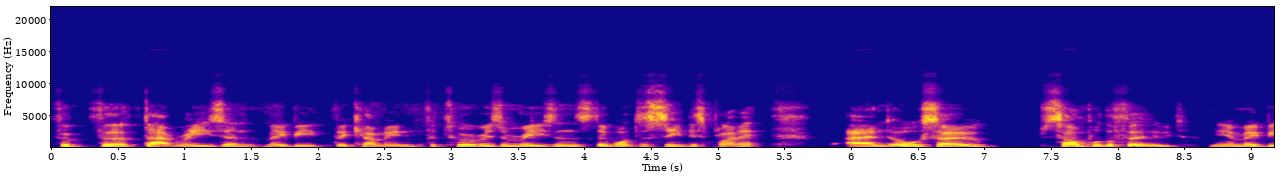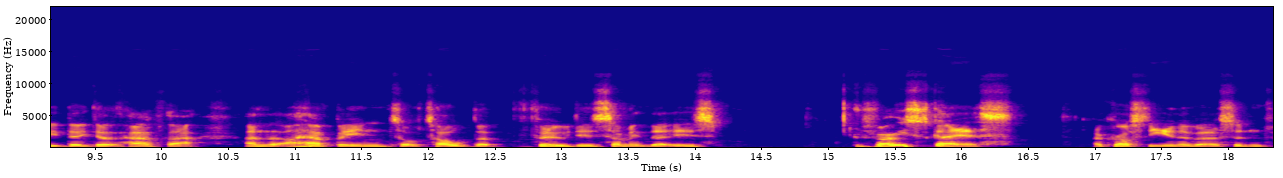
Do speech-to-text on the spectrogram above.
for, for that reason? Maybe they come in for tourism reasons. They want to see this planet and also sample the food. You know, maybe they don't have that. And I have been sort of told that food is something that is, very scarce across the universe and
